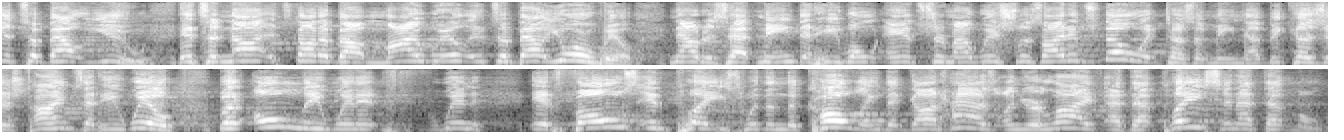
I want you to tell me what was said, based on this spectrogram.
it's about you. It's not it's not about my will, it's about your will. Now, does that mean that he won't answer my wish list items? No, it doesn't mean that because there's times that he will, but only when it when it falls in place within the calling that God has on your life at that place and at that moment.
